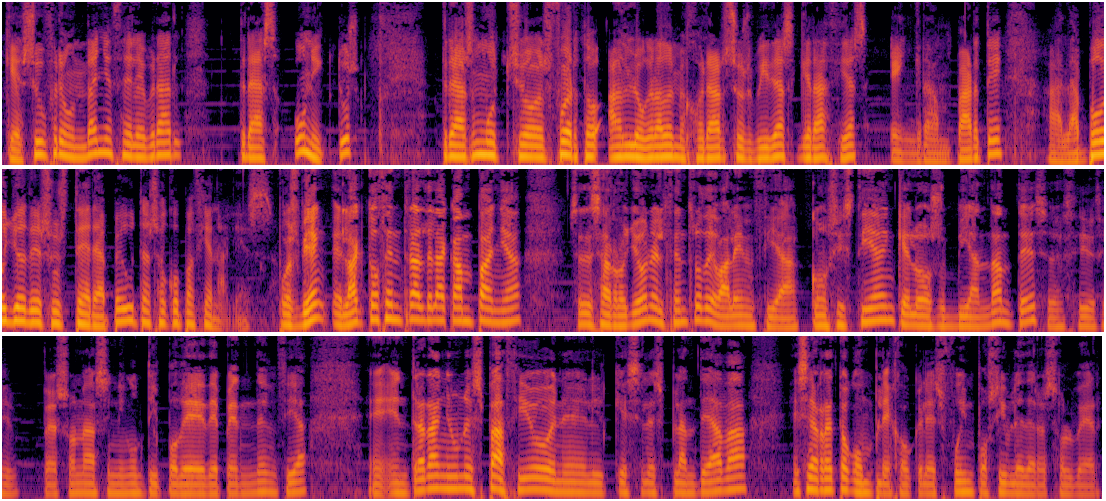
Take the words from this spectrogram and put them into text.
que sufre un daño cerebral tras un ictus. Tras mucho esfuerzo han logrado mejorar sus vidas gracias, en gran parte, al apoyo de sus terapeutas ocupacionales. Pues bien, el acto central de la campaña se desarrolló en el centro de Valencia. Consistía en que los viandantes, es decir, personas sin ningún tipo de dependencia, eh, entraran en un espacio en el que se les planteaba ese reto complejo que les fue imposible de resolver.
